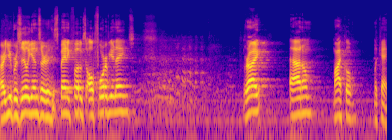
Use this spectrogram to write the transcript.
Are you Brazilians or Hispanic folks, all four of your names? Right? Adam, Michael, McCain.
